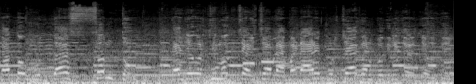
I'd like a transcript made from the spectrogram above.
का तो मुद्दा संपतो. त्याच्यावरती मग चर्चा नाही. मग डायरेक्ट पुढच्या गणपतीला चर्चा होते.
